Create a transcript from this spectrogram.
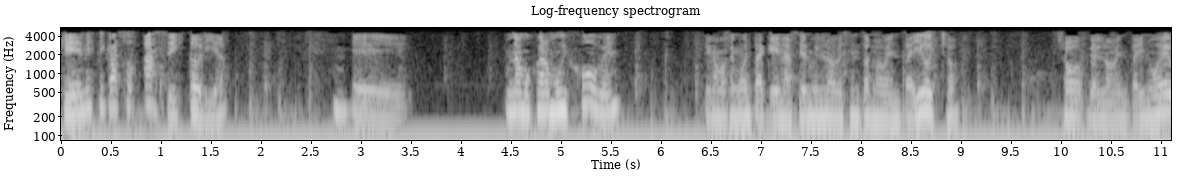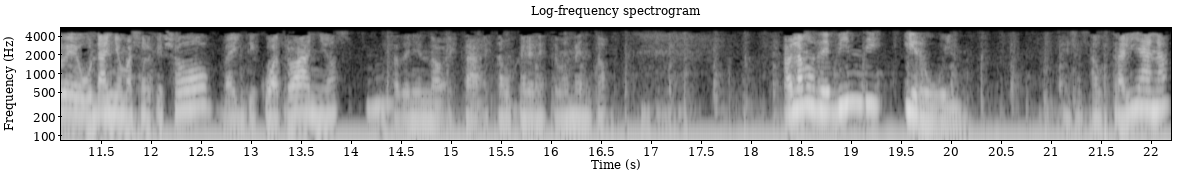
que en este caso hace historia. eh, una mujer muy joven, tengamos en cuenta que nació en 1998, yo del 99, un año mayor que yo, 24 años, está teniendo esta, esta mujer en este momento. Hablamos de Bindi Irwin. Ella es australiana.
